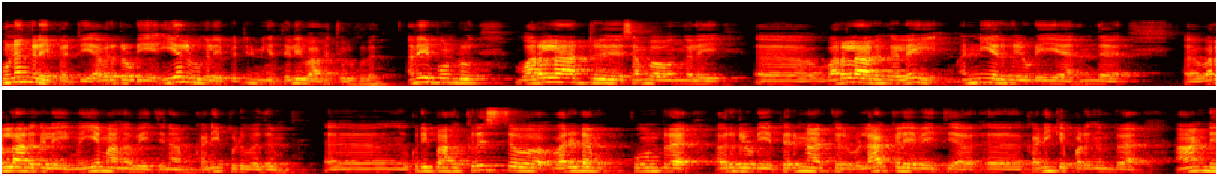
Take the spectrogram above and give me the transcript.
குணங்களை பற்றி அவர்களுடைய இயல்புகளை பற்றி மிக தெளிவாக சொல்கிறது. அதே போன்று வரலாற்று சம்பவங்களை வரலாறுகளை அந்நியர்களுடைய அந்த வரலாறுகளை மையமாக வைத்து நாம் கணிப்பிடுவதும் குறிப்பாக கிறிஸ்தவ வருடம் போன்ற அவர்களுடைய பெருநாட்கள் விழாக்களை வைத்து கணிக்கப்படுகின்ற ஆண்டு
